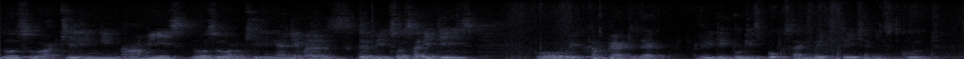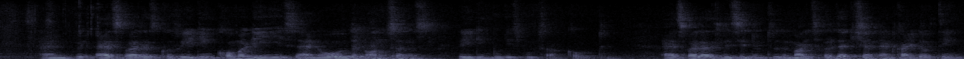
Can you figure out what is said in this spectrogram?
those who are killing in armies, those who are killing animals, in societies, or with compared to that, reading Buddhist books and meditation is good. And as far as reading comedies and all the nonsense, reading Buddhist books are good. As far as listening to the Michael Jackson and kind of thing,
